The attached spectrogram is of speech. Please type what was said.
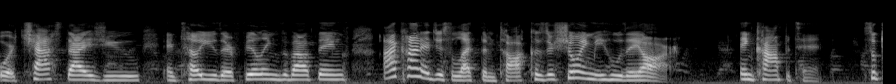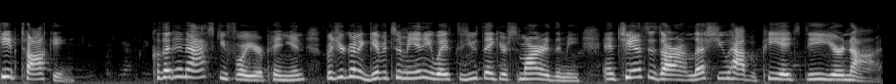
or chastise you and tell you their feelings about things, I kind of just let them talk because they're showing me who they are incompetent. So keep talking. Because I didn't ask you for your opinion, but you're going to give it to me anyways because you think you're smarter than me. And chances are, unless you have a PhD, you're not.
